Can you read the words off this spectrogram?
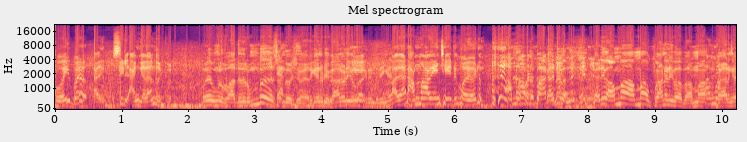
போய் இப்போ ஸ்டில் அங்கே தான் இருக்கிறேன். உங்களை பார்த்தது ரொம்ப சந்தோஷமா இருக்கு. என்னுடைய காணொலியை பார்க்குறீங்க. அதான் அம்மாவையும் சேர்த்து போயிடும் அம்மாவோட கண்டிப்பா. அம்மா அம்மா காணொலி பாப்பா. அம்மா பாருங்க.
